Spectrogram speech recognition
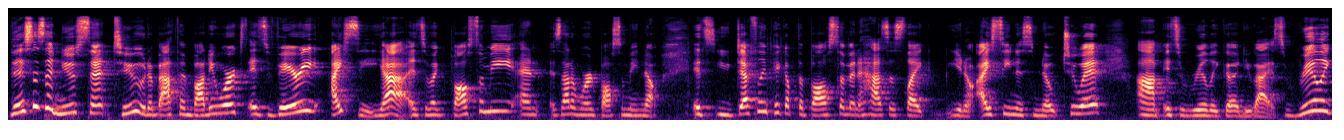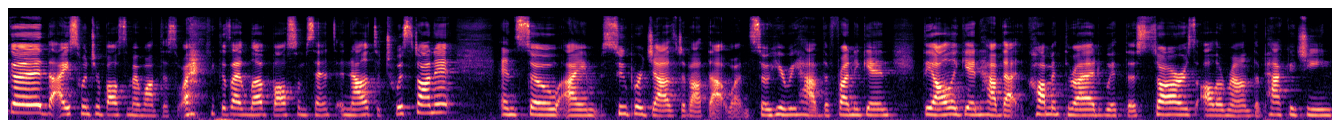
This is a new scent too to Bath and Body Works. It's very icy. Yeah, it's like balsamy. And is that a word, balsamy? No. It's you definitely pick up the balsam and it has this like you know iciness note to it. Um, it's really good, you guys. Really good. The Ice Winter Balsam. I want this one because I love balsam scents, and now it's a twist on it. And so I'm super jazzed about that one. So here we have the front again. They all again have that common thread with the stars all around the packaging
